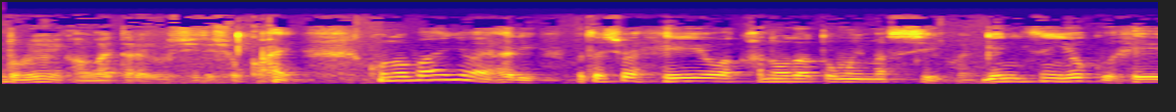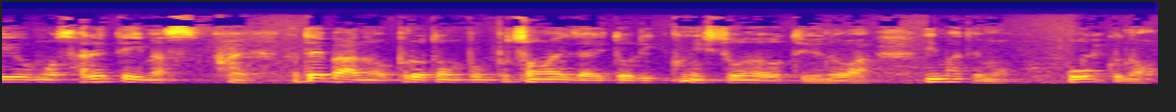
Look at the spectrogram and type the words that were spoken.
どのように考えたらよろしいでしょうか、はい、この場合にはやはり私は併用は可能だと思いますし、現実によく併用もされています、はい、例えばあのプロトンポンプ阻害剤と立君子糖などというのは今でも多くの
